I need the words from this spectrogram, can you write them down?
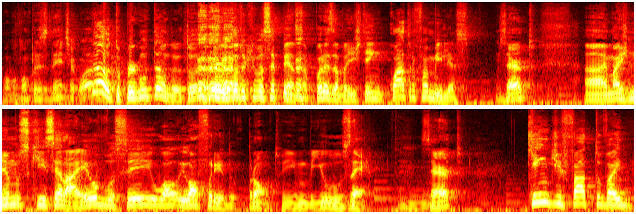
vai botar um presidente agora? Não, eu tô perguntando, eu tô, tô perguntando o que você pensa. Por exemplo, a gente tem quatro famílias, certo? Ah, imaginemos que, sei lá, eu, você e o, e o Alfredo, pronto, e, e o Zé, uhum. certo? Quem de fato vai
